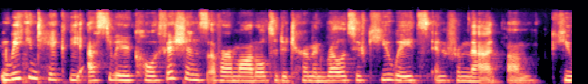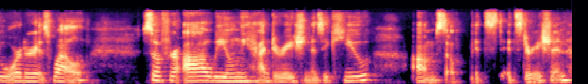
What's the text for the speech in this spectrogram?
And we can take the estimated coefficients of our model to determine relative cue weights and from that um, cue order as well. So for ah, we only had duration as a cue, um, so it's, it's duration.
